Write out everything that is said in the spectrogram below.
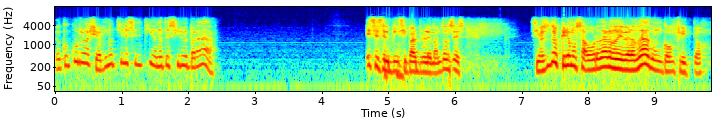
Lo que ocurre ayer no tiene sentido, no te sirve para nada. Ese es el principal problema. Entonces, si nosotros queremos abordar de verdad un conflicto,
